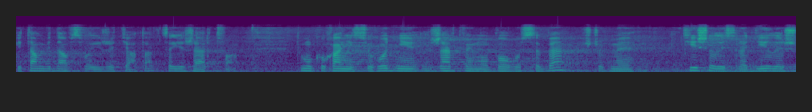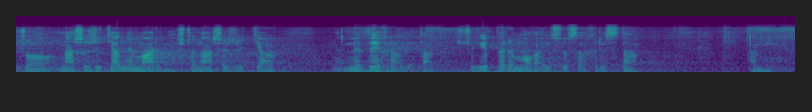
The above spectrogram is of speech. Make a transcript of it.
і там віддав своє життя. Так? Це є жертва. Тому, кохані, сьогодні жертвуємо Богу себе, щоб ми тішились, раділи, що наше життя не марне, що наше життя ми виграли, так? що є перемога Ісуса Христа. Амінь.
